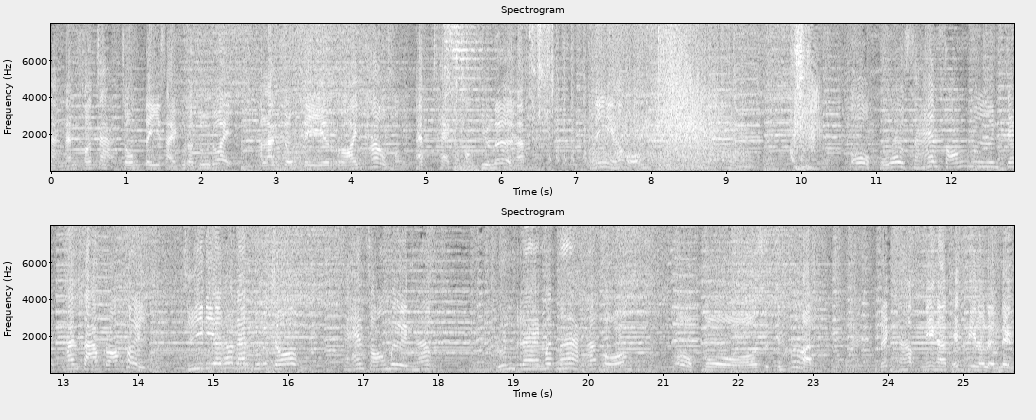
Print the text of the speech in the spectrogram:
จากนั้นเขาจะโจมตีใส่คู่ต่อสู้ด้วย พลังโจมตีร้อยเท่าของ Attack ของคิลเลอร์ครับ นี่ครับผม โอ้โหแสนสองหมื่นเจ็ดพันสามร้อยทีเดียวเท่านั้นคุณผู้ชมแสนสองหมื่นครับ รุนแรงมากๆครับผม โอ้โห สุดยอดนะครับนี่ครับ SP เราเหลือหนึ่ง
